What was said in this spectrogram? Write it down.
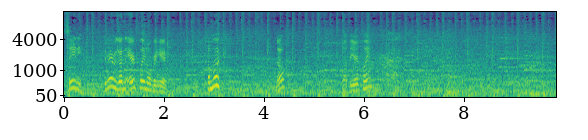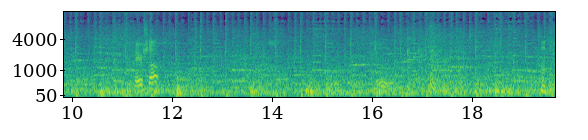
Sadie. Come here, we got an airplane over here. Come look. No? Not the airplane? Repair shop? Ooh. Hmm.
